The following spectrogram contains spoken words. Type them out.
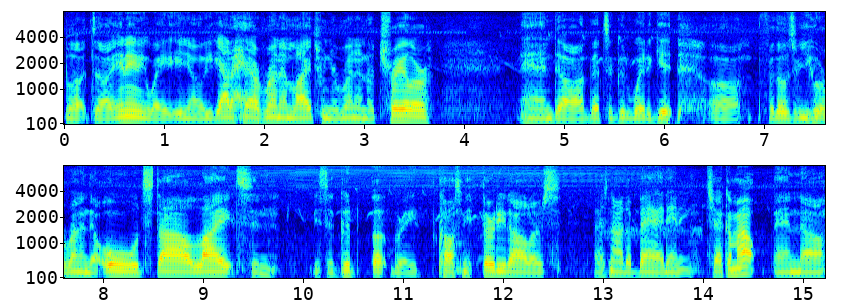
But uh, in any way, you know, you got to have running lights when you're running a trailer and uh, that's a good way to get uh, for those of you who are running the old style lights and it's a good upgrade. Cost me $30 that's not a bad inning. Check them out and uh,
